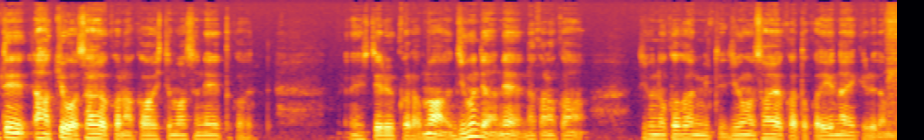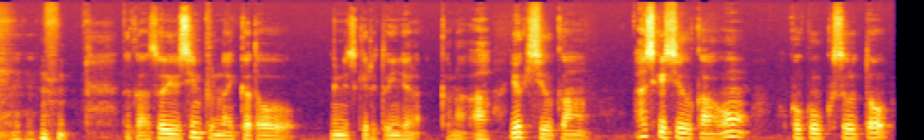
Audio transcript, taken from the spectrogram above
で「あ今日は爽やかな顔してますね」とかしてるからまあ自分ではねなかなか自分の鏡見て自分が爽やかとか言えないけれども だからそういうシンプルな生き方を身につけるといいんじゃないかな。あ良き習慣悪しき習慣を克服すると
